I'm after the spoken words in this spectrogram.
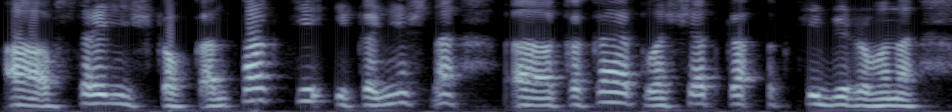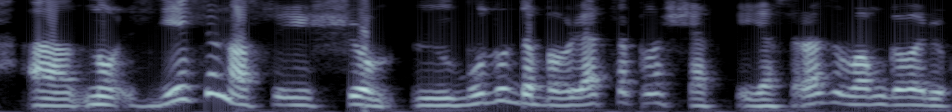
а, страничка ВКонтакте и, конечно, э, какая площадка активирована. А, но здесь у нас еще будут добавляться площадки. Я сразу вам говорю,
